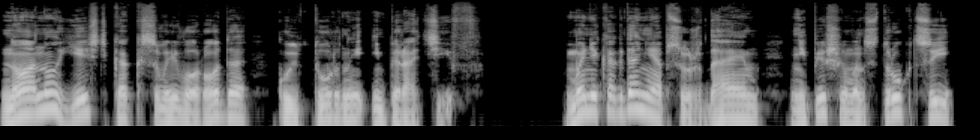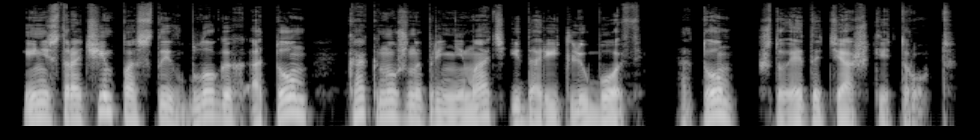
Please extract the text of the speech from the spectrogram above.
но оно есть как своего рода культурный императив. Мы никогда не обсуждаем, не пишем инструкций и не строчим посты в блогах о том, как нужно принимать и дарить любовь, о том, что это тяжкий труд.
